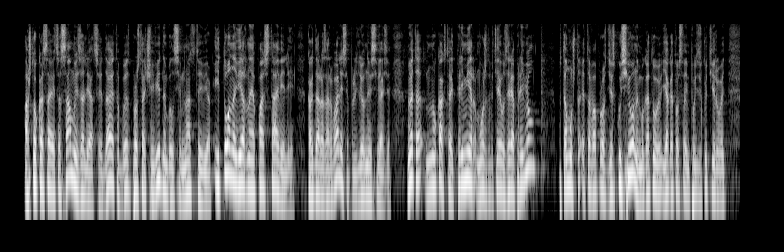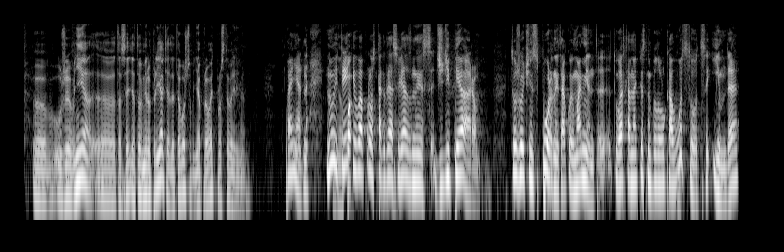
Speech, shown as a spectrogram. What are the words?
А что касается самоизоляции, да, это был, просто очевидно был 17 век. И то, наверное, поставили, когда разорвались определенные связи. Но это, ну как сказать, пример, может быть, я его зря привел, потому что это вопрос дискуссионный. Мы готовы, я готов с вами подискутировать э, уже вне э, этого мероприятия для того, чтобы не оправдать просто время. Понятно. Ну Понятно. и третий вопрос тогда связанный с GDPR. -ом тоже очень спорный такой момент. Э, у вас там написано было руководствоваться им, да?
